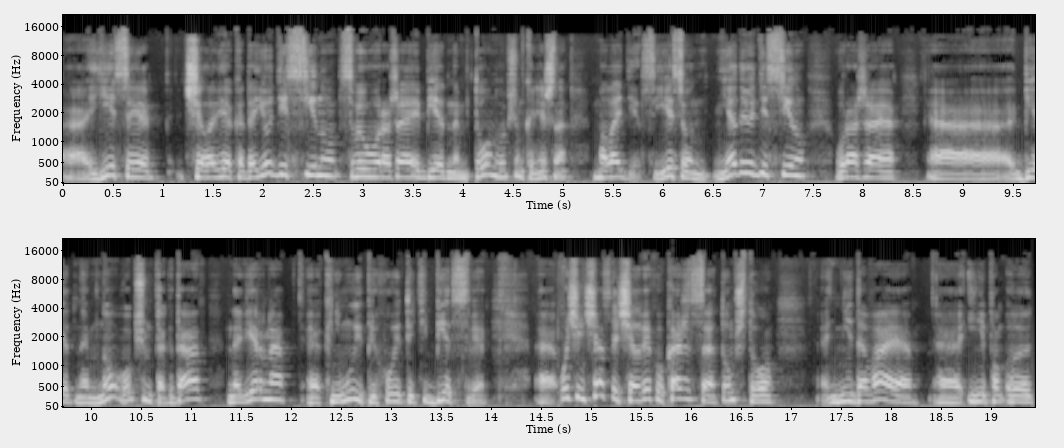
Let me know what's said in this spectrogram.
А, если человек дает десятину своего урожая бедным, то он, в общем, конечно, молодец. Если он не дает десятину урожая а, бедным, ну, в общем, тогда, наверное, э, к нему и приходят эти бедствия. А, очень часто человеку кажется о том, что не давая э, и не э,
